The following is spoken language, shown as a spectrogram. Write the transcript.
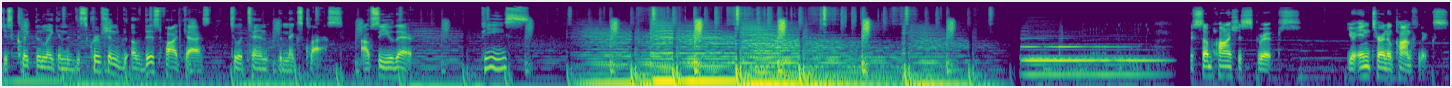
Just click the link in the description of this podcast to attend the next class. I'll see you there. Peace. Subconscious scripts, your internal conflicts.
